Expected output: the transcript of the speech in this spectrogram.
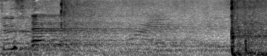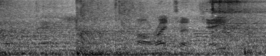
Two seven. Oh, right to Jason.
